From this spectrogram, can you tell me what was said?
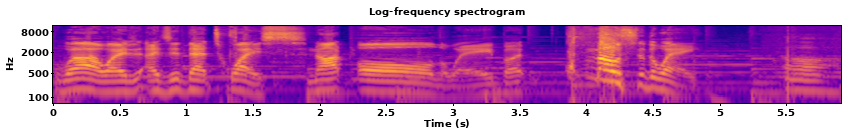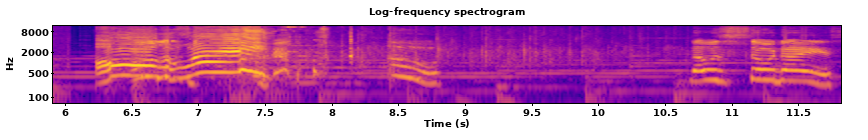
Wow, I, I did that twice. Not all the way, but most of the way. oh. All the way! Oh, that was so nice.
